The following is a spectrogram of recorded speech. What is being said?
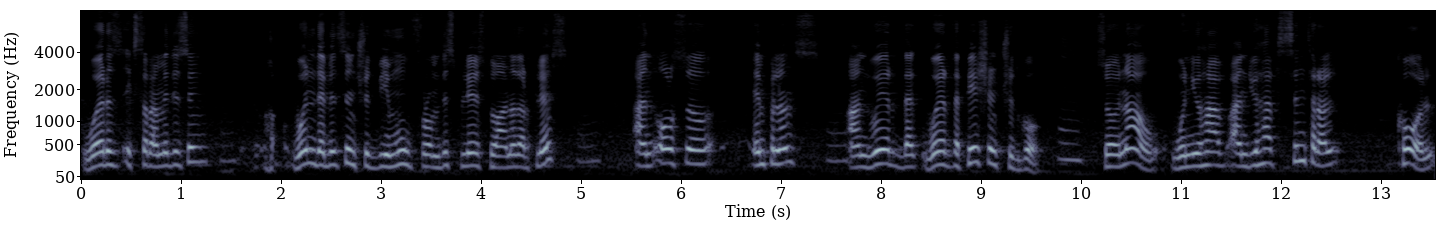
Where is extra medicine? Mm-hmm. When the medicine should be moved from this place to another place? Mm-hmm. And also ambulance and where the where the patient should go. So now when you have and you have central call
